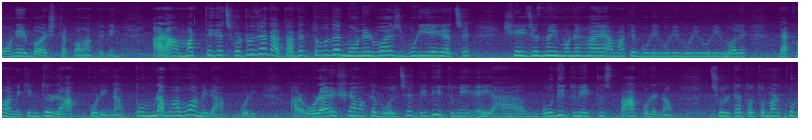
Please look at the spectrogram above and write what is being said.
মনের বয়সটা কমাতে নেই। আর আমার থেকে ছোট যারা, তাদের তো বোধহয় মনের বয়স বুড়িয়ে গেছে। সেই জন্যই মনে হয় আমাকে বুড়ি বুড়ি বুড়ি বুড়ি বলে, দেখো, আমি কিন্তু রাগ করি না, তোমরা ভাবো আমি রাগ করি। আর ওরা এসে আমাকে বলছে, দিদি, তুমি এই বৌদি, তুমি একটু স্পা করে নাও। চুলটা তো তোমার খুব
